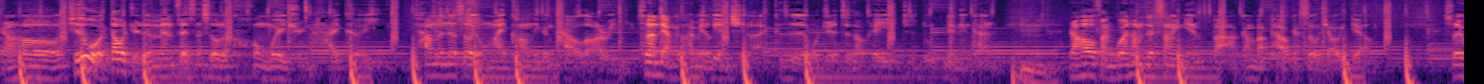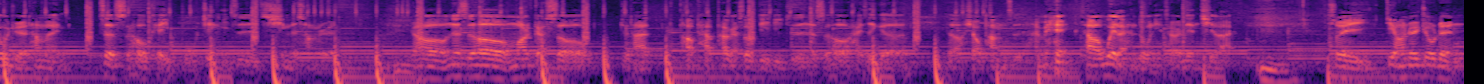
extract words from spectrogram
然后其实我倒觉得 Memphis 那时候的控卫群还可以，他们那时候有 Mike Conley 跟 Kyle Lowry，虽然两个都还没有练起来，可是我觉得至少可以就是多练练看。嗯。然后反观他们在上一年把刚把 Pau Gasol 交易掉，所以我觉得他们这时候可以补进一支新的常人。然后那时候 Marc Gasol 就他 Pau Pau Pau Gasol 弟弟，就是那时候还是一个小胖子，还没 他未来很多年才会练起来。嗯，所以 DeAndre Jordan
